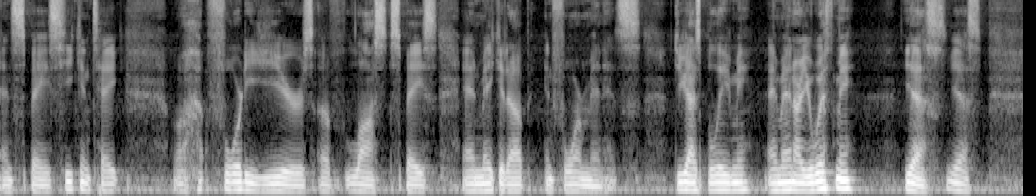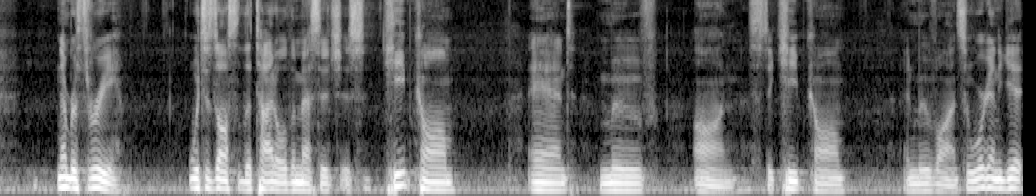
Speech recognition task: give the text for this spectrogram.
and space. He can take uh, 40 years of lost space and make it up in four minutes. Do you guys believe me? Amen. Are you with me? Yes, yes. Number three, which is also the title of the message, is keep calm and move on. It's to keep calm and move on. So we're going to get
